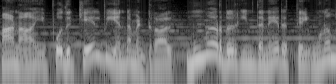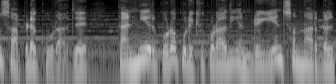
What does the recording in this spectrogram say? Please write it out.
ஆனா இப்போது கேள்வி என்னவென்றால் முன்னோர்கள் இந்த நேரத்தில் உணவு சாப்பிடக்கூடாது தண்ணீர் கூட குடிக்கக்கூடாது என்று ஏன் சொன்னார்கள்?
